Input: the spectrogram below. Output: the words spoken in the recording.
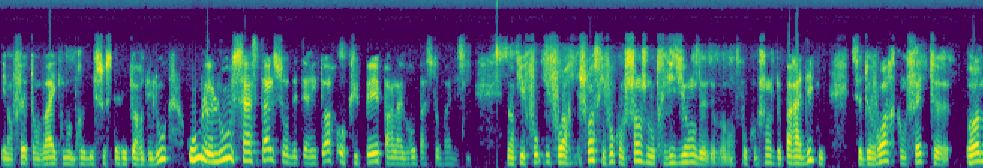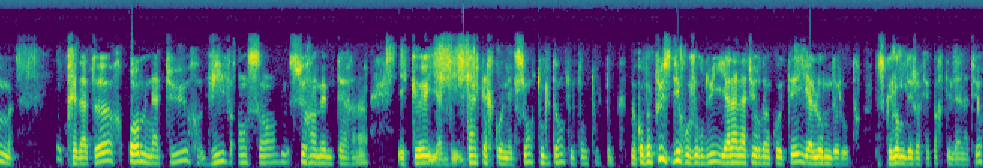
et en fait, on va avec nos brebis sous ce territoire du loup, où le loup s'installe sur des territoires occupés par l'agro-pastoralisme. Donc il faut, il faut, je pense qu'il faut qu'on change notre vision, de, il faut qu'on change de paradigme. C'est de voir qu'en fait, euh, homme, prédateurs, hommes, nature vivent ensemble sur un même terrain et qu'il y a des interconnexions tout le temps, tout le temps, tout le temps. Donc on peut plus dire aujourd'hui, il y a la nature d'un côté, il y a l'homme de l'autre, parce que l'homme déjà fait partie de la nature,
